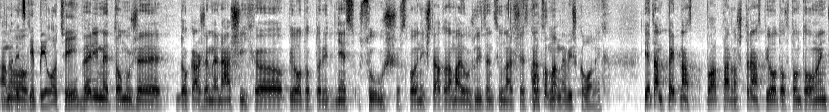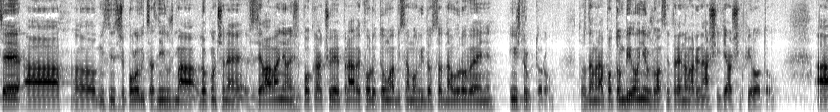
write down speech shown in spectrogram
americkí no, piloti. Veríme tomu, že dokážeme našich uh, pilotov, ktorí dnes sú už v Spojených štátoch a majú už licenciu na F-16. Koľko máme vyškolených? Je tam 15, pardon, 14 pilotov v tomto momente a uh, myslím si, že polovica z nich už má dokončené vzdelávanie, lenže pokračuje práve kvôli tomu, aby sa mohli dostať na úroveň inštruktorov. To znamená, potom by oni už vlastne trénovali našich ďalších pilotov a,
